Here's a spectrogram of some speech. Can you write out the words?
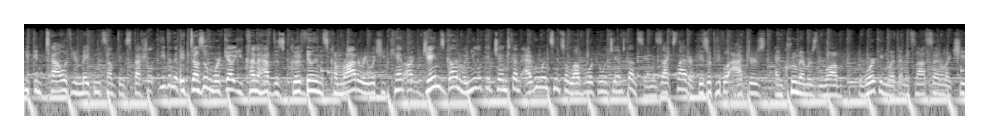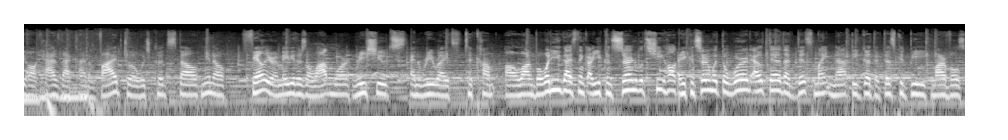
you can tell if you're making something special. Even if it doesn't work out, you kind of have this good feeling, this camaraderie, which you can't argue. James Gunn, when you look at James Gunn, everyone seems to love working with James Gunn. Same with Zack Snyder. These are people, actors, and crew members love working with, and it's not saying like She-Hulk has that kind of vibe to it, which could spell, you know, failure and maybe there's a lot more reshoots and rewrites to come along. But what do you guys think? Are you concerned with She-Hulk? Are you concerned with the word out there that this might not be good, that this could be Marvel's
